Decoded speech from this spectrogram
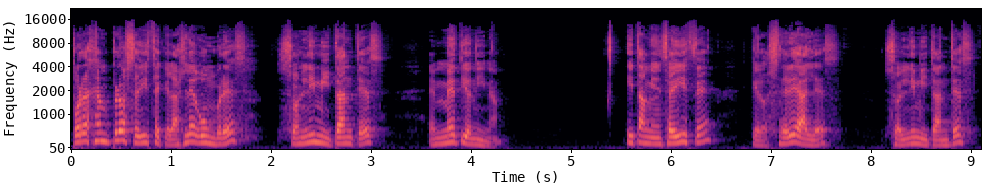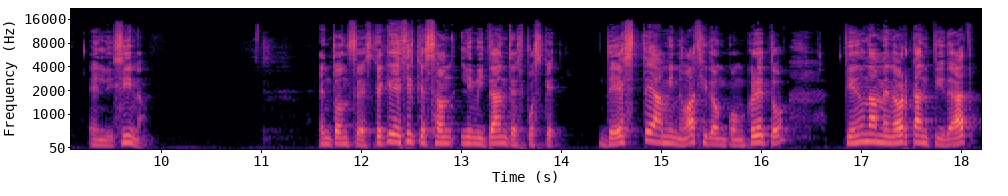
Por ejemplo, se dice que las legumbres son limitantes en metionina. Y también se dice que los cereales son limitantes en lisina. Entonces, ¿qué quiere decir que son limitantes? Pues que de este aminoácido en concreto tiene una menor cantidad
